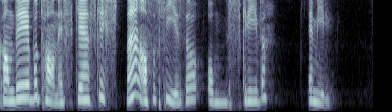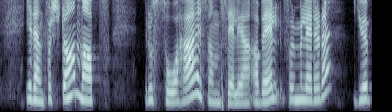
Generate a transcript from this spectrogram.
kan de botaniske skriftene altså sies å omskrive Emil. I den forstand at Rousseau her, som Celia Abel formulerer det, gjør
